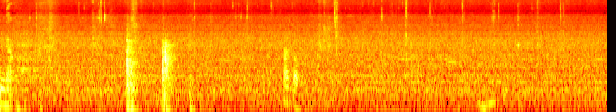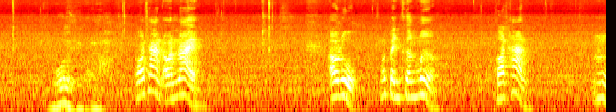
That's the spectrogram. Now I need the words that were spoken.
บินดังข้าวตก Joder, colega. เพราะท่านออนไลน์ เอาลูกมันเป็นเครื่องมือเพราะท่าน อืม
